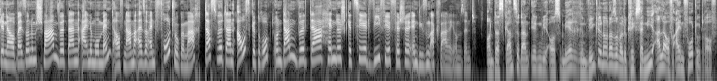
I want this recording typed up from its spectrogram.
Genau, bei so einem Schwarm wird dann eine Momentaufnahme, also ein Foto gemacht. Das wird dann ausgedruckt und dann wird da händisch gezählt, wie viele Fische in diesem Aquarium sind. Und das Ganze dann irgendwie aus mehreren Winkeln oder so, weil du kriegst ja nie alle auf ein Foto drauf.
